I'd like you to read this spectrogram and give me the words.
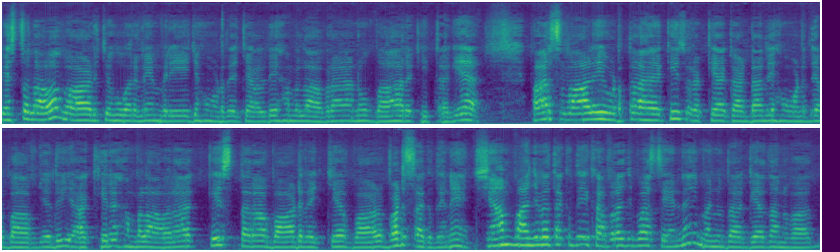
ਇਸ ਤੋਂ ਇਲਾਵਾ ਵਾਰਡ 'ਚ ਹੋਰ ਵੀ ਮਰੀਜ਼ ਹੋਣ ਦੇ ਚੱਲਦੇ ਹਮਲਾਵਰਾਂ ਨੂੰ ਬਾਹਰ ਕੀਤਾ ਗਿਆ ਪਰ ਸਵਾਲ ਇਹ ਉੱਠਦਾ ਹੈ ਕਿ ਸੁਰੱਖਿਆ ਗਾਰਡਾਂ ਦੇ ਹੋਣ ਦੇ ਬਾਵਜੂਦ ਵੀ ਆਖਿਰ ਹਮਲਾਵਰਾਂ ਕਿਸ ਤਰ੍ਹਾਂ ਵਾਰਡ ਵਿੱਚ ਵਾੜ ਵੜ ਸਕਦੇ ਨੇ? ਸ਼ਾਮ 5 ਵਜੇ ਤੱਕ ਦੀ ਖਬਰਾਂ 'ਚ ਬਸ ਇੰਨਾ ਹੀ। ਮੈਨੂੰ ਦੱਸ ਗਿਆ ਧੰਨਵਾਦ।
